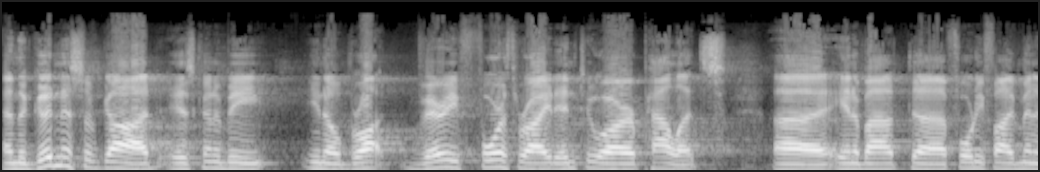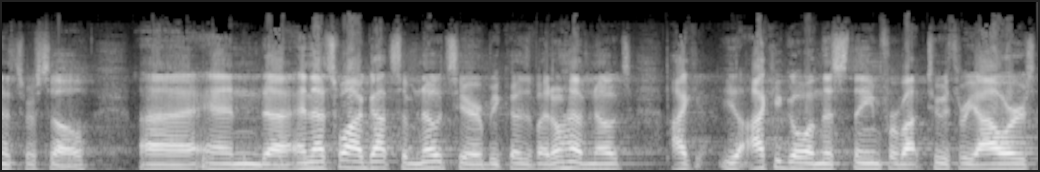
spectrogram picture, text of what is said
And the goodness of God is going to be, you know, brought very forthright into our palates uh, in about uh, 45 minutes or so. Uh, and, uh, and that's why I've got some notes here because if I don't have notes, I, you know, I could go on this theme for about two or three hours.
